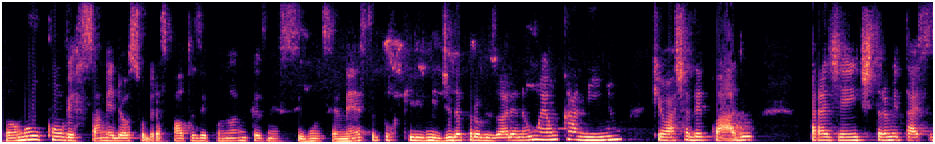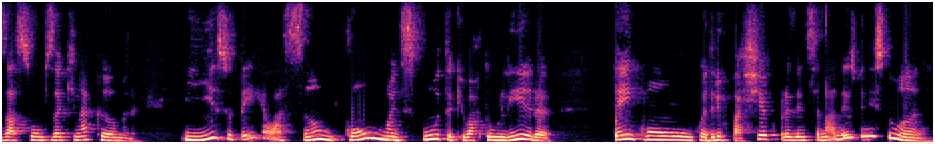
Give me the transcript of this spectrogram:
vamos conversar melhor sobre as pautas econômicas nesse segundo semestre, porque medida provisória não é um caminho que eu acho adequado para a gente tramitar esses assuntos aqui na Câmara. E isso tem relação com uma disputa que o Arthur Lira tem com o Rodrigo Pacheco, presidente do Senado, desde o início do ano.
